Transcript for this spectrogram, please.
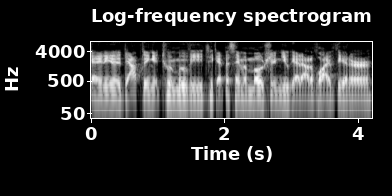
and in adapting it to a movie to get the same emotion you get out of live theater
